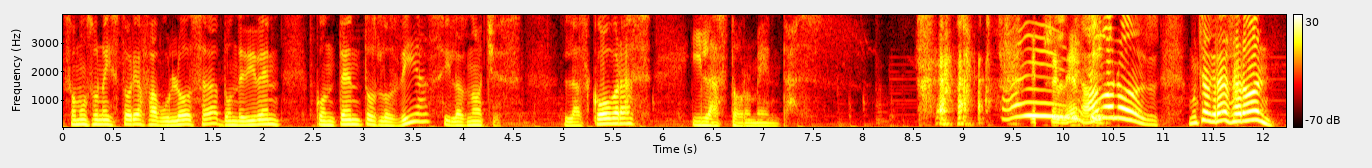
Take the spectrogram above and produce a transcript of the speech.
Somos una historia fabulosa donde viven contentos los días y las noches, las cobras y las tormentas. Excelente. ¡Vámonos! Muchas gracias, Aarón.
